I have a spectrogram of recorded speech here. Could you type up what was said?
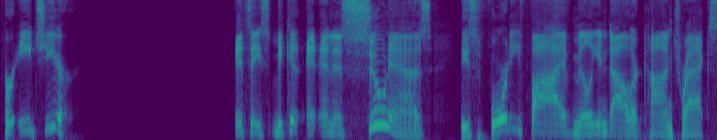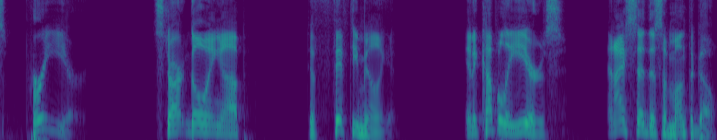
for each year. It's a because and as soon as these $45 million contracts per year start going up to 50 million in a couple of years, and I said this a month ago.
